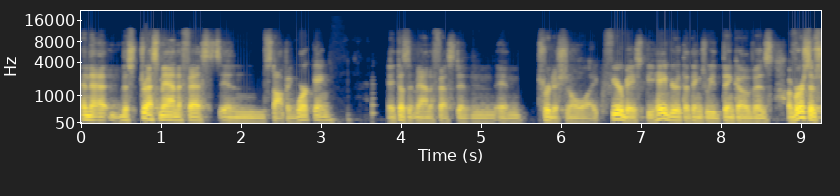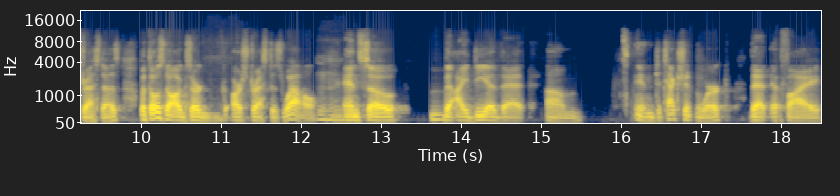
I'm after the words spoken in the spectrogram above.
and that the stress manifests in stopping working. It doesn't manifest in, in traditional like fear-based behavior, the things we'd think of as aversive stress does, but those dogs are, are stressed as well. Mm-hmm. And so the idea that um, in detection work, that if I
